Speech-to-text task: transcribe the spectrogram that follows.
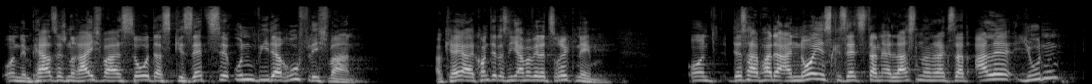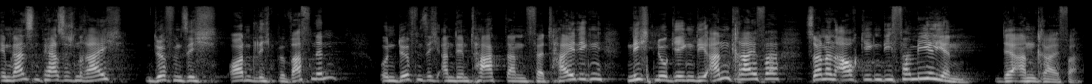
und im Persischen Reich war es so, dass Gesetze unwiderruflich waren. Okay, er konnte das nicht einfach wieder zurücknehmen. Und deshalb hat er ein neues Gesetz dann erlassen und hat gesagt, alle Juden im ganzen Persischen Reich dürfen sich ordentlich bewaffnen und dürfen sich an dem Tag dann verteidigen, nicht nur gegen die Angreifer, sondern auch gegen die Familien der Angreifer.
